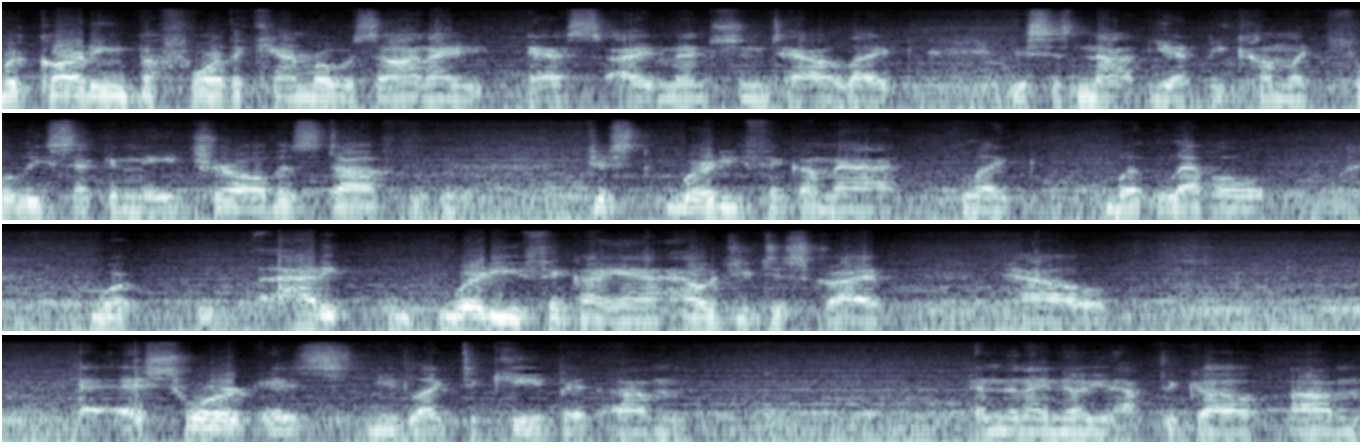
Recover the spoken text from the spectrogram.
regarding before the camera was on. I asked, I mentioned how like this has not yet become like fully second nature. All this stuff. Just where do you think I'm at? Like, what level? Where, how do you, where do you think I am? How would you describe how as short as you'd like to keep it? Um, and then I know you have to go. Um,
